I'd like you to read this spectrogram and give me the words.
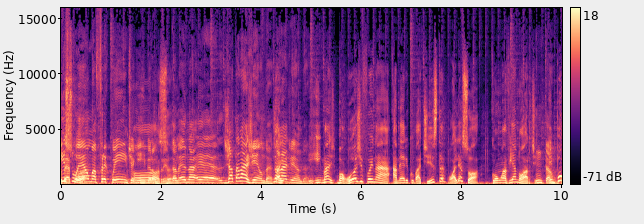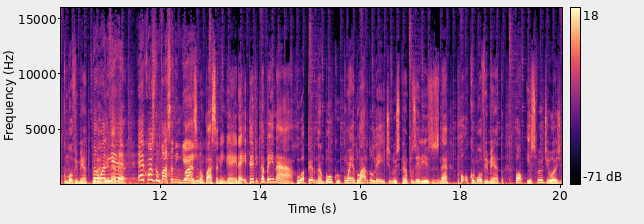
Isso Beto. é uma frequente aqui em Ribeirão Nossa. Preto. Tá- é na- é- já tá na agenda, tá Não, na e- agenda. E, e mais- bom, hoje foi na Américo Batista, olha só, com a Via Norte. Então. Tem pouco movimento por não, ali, ali né, é, é, quase não passa ninguém. Quase não passa ninguém, né? E teve também na rua Pernambuco com a Eduardo Leite, nos Campos Elíseos, né? Pouco movimento. Bom, isso foi o de hoje.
